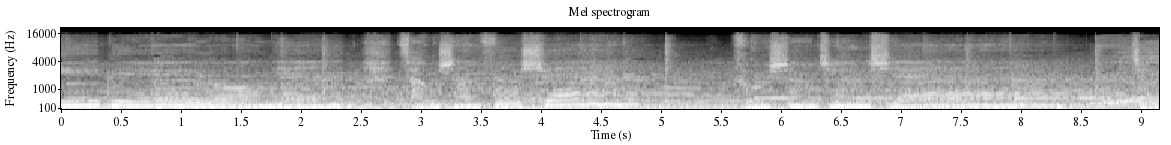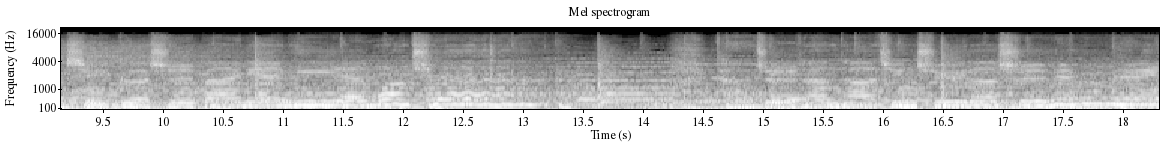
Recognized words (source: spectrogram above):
一别永年。苍山覆雪，浮生尽歇。今夕隔世百年，一眼忘却。弹指弹他轻许的誓言。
